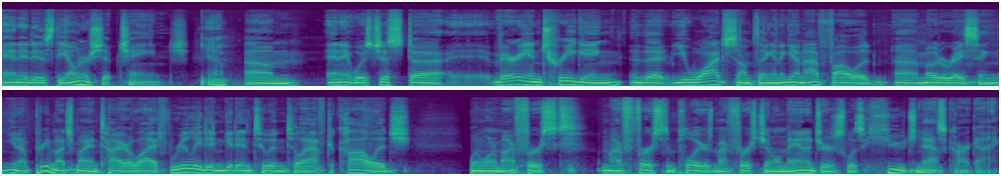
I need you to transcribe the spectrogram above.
and it is the ownership change yeah um, and it was just uh, very intriguing that you watch something. And again, I've followed uh, motor racing, you know, pretty much my entire life. Really didn't get into it until after college when one of my first my first employers, my first general managers was a huge NASCAR guy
